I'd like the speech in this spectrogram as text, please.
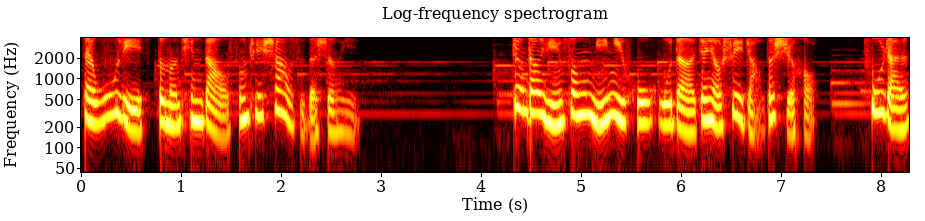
在屋里都能听到风吹哨子的声音。正当云峰迷迷糊糊的将要睡着的时候，突然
